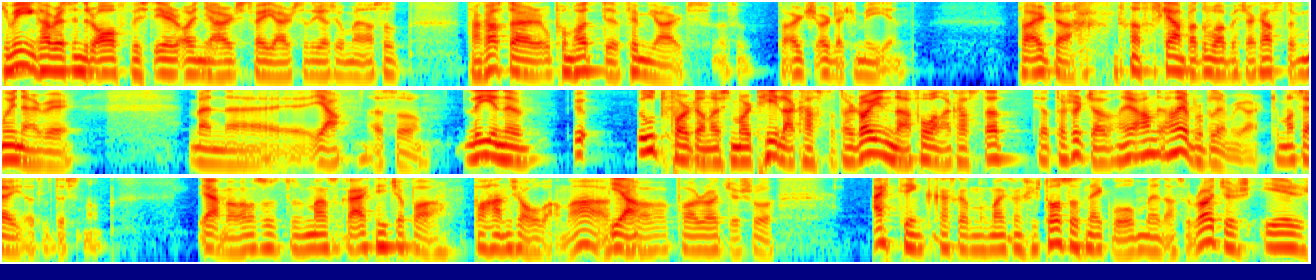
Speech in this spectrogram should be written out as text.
kemin kan vara sin off visst är en yards, två yards så det är så men alltså han kastar och på mötte fem yards. Alltså ta arch ordla kemin. Ta ärta. Ta skampa att vara bättre kasta för mina Men ja, alltså Lene utfordrande som har till att kasta, har röjna få han har kastat, jag tar skjutja, han har problem med det man säger ju till dess någon. Ja, men man, måste man ska inte hitta på, på han själv, alltså, ja. på, Rogers Så, I think, kanske, man kan kanske ta så snäck om, men alltså, Rogers är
